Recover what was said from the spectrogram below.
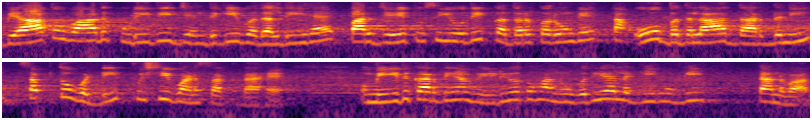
ਵਿਆਹ ਤੋਂ ਬਾਅਦ ਕੁੜੀ ਦੀ ਜ਼ਿੰਦਗੀ ਬਦਲਦੀ ਹੈ, ਪਰ ਜੇ ਤੁਸੀਂ ਉਹਦੀ ਕਦਰ ਕਰੋਗੇ, ਤਾਂ ਉਹ ਬਦਲਾ ਦਰਦ ਨਹੀਂ, ਸਭ ਤੋਂ ਵੱਡੀ ਖੁਸ਼ੀ ਬਣ ਸਕਦਾ ਹੈ। ਉਮੀਦ ਕਰਦੇ ਹਾਂ ਵੀਡੀਓ ਤੁਹਾਨੂੰ ਵਧੀਆ ਲੱਗੀ ਹੋਊਗੀ। ਧੰਨਵਾਦ।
